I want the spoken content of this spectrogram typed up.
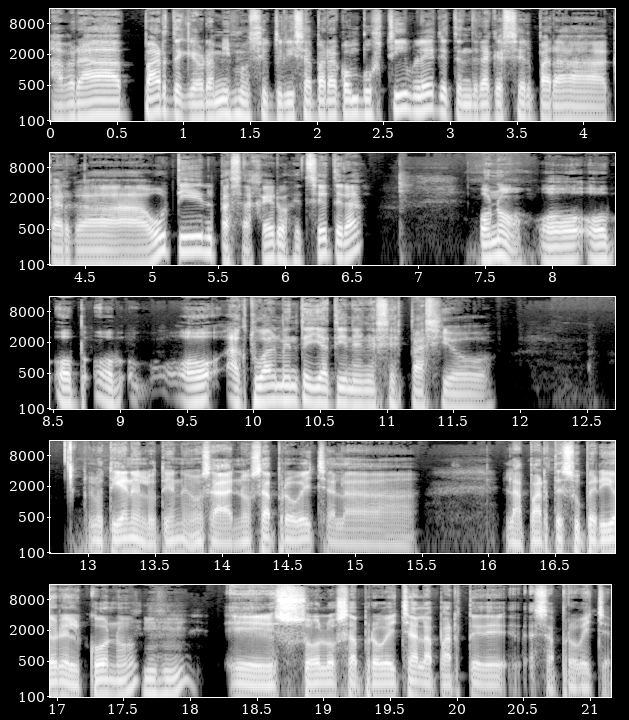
habrá parte que ahora mismo se utiliza para combustible, que tendrá que ser para carga útil, pasajeros, etcétera, o no, o, o- o- o- actualmente ya tienen ese espacio. Lo tienen, lo tienen. O sea, no se aprovecha la, la parte superior, el cono, eh, solo se aprovecha la parte de... Se aprovecha.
